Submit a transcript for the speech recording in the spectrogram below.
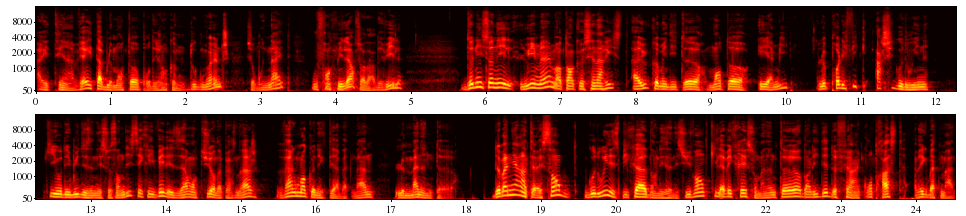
a été un véritable mentor pour des gens comme Doug Munch sur Moon Knight ou Frank Miller sur Daredevil, Denis O'Neill lui-même, en tant que scénariste, a eu comme éditeur, mentor et ami le prolifique Archie Goodwin, qui au début des années 70 écrivait les aventures d'un personnage vaguement connecté à Batman, le Manhunter. De manière intéressante, Goodwin expliqua dans les années suivantes qu'il avait créé son Manhunter dans l'idée de faire un contraste avec Batman.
